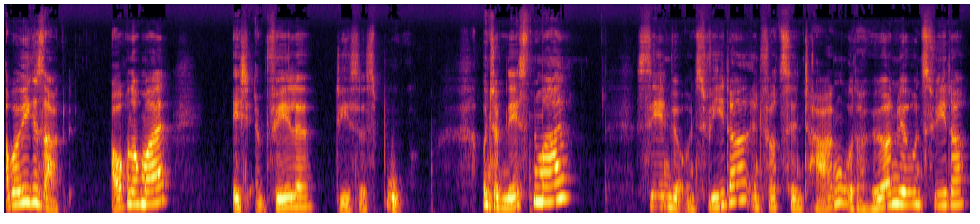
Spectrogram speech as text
Aber wie gesagt, auch nochmal, ich empfehle dieses Buch. Und zum nächsten Mal sehen wir uns wieder in 14 Tagen oder hören wir uns wieder.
